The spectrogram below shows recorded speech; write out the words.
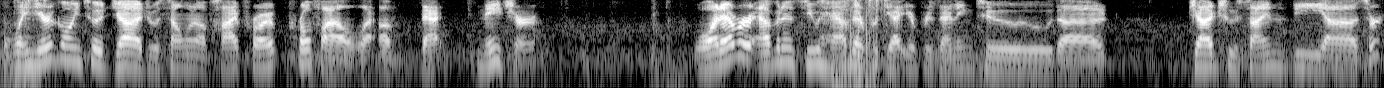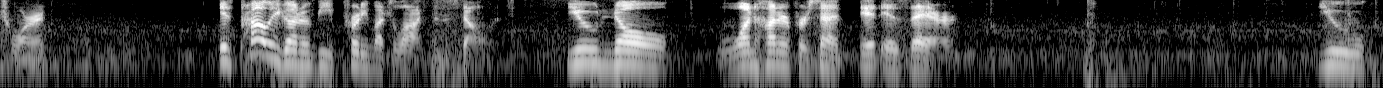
When you're going to a judge with someone of high pro- profile of that nature, whatever evidence you have that you're presenting to the judge who signs the uh, search warrant is probably going to be pretty much locked in stone. You know 100% it is there. You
